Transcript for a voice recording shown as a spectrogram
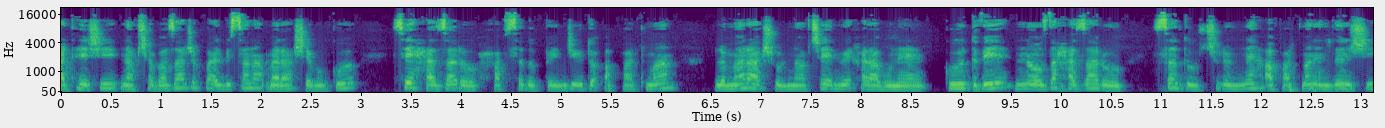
Erdhejê navçeya bazar ji xwe Elbîstana Meraşê bû ku apartman li Meraş û li navçeyên wê xerabûne ku divê nozdeh jî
